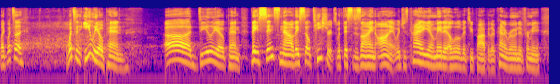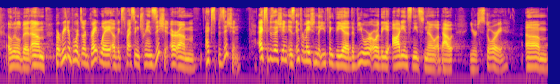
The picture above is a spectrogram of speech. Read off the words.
Like, what's a, what's an Elio pen? Oh, Delio pen. They since now they sell T-shirts with this design on it, which has kind of you know made it a little bit too popular, kind of ruined it for me a little bit. Um, but reader boards are a great way of expressing transition or um, exposition. Exposition is information that you think the, uh, the viewer or the audience needs to know about your story. Um,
